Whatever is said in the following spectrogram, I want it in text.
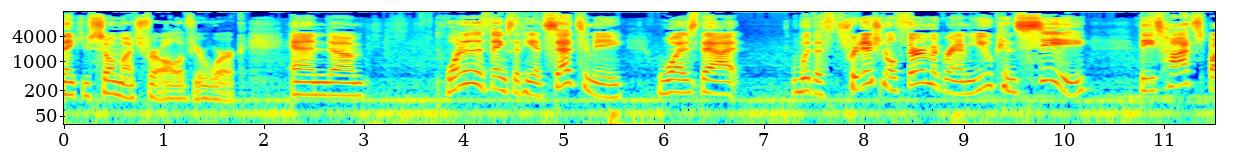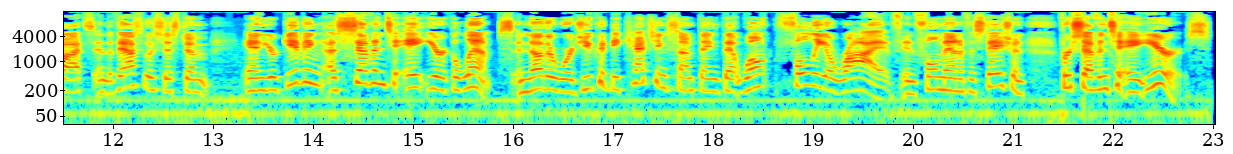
Thank you so much for all of your work. And um, one of the things that he had said to me was that with a traditional thermogram, you can see these hot spots in the vascular system and you're giving a seven to eight year glimpse. In other words, you could be catching something that won't fully arrive in full manifestation for seven to eight years.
